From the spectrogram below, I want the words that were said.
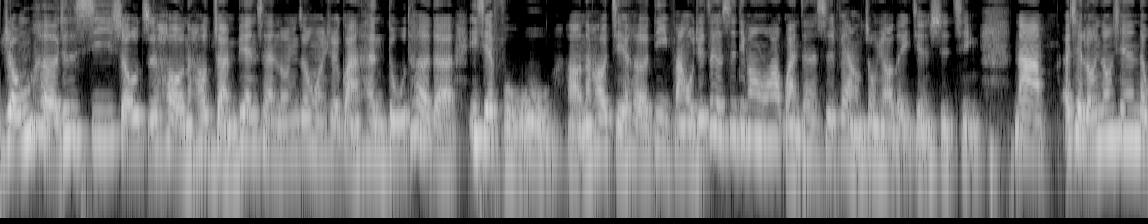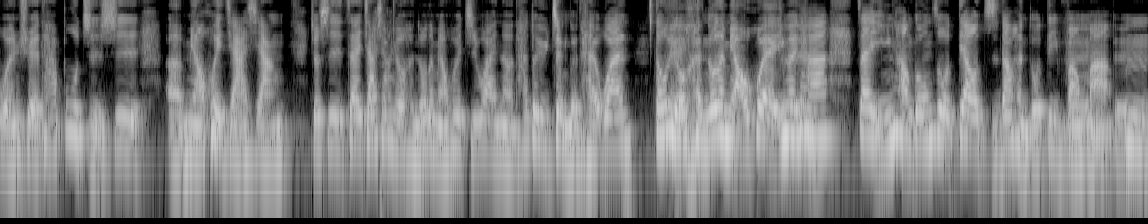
融合，就是吸收之后，然后转变成龙筠宗文学馆很独特的一些服务啊，然后结合地方，我觉得这个是地方文化馆真的是非常重要的一件事情。那而且龙筠宗先生的文学，它不只是呃，描绘家乡，就是在家乡有很多的描绘之外呢，他对于整个台湾都有很多的描绘，因为他在银行工作调职到很多地方嘛。嗯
